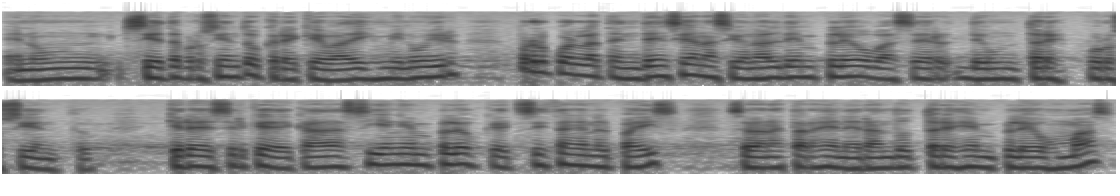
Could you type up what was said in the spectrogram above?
en un 7% cree que va a disminuir, por lo cual la tendencia nacional de empleo va a ser de un 3%. Quiere decir que de cada 100 empleos que existan en el país se van a estar generando 3 empleos más.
